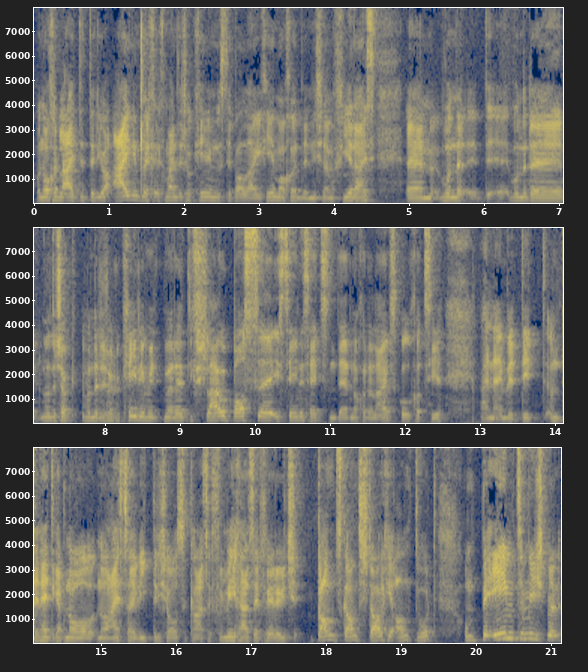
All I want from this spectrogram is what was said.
und nachher leitet er ja eigentlich, ich meine, der Schokini muss den Ball eigentlich hier machen, dann ist es einfach 4-1, ähm, wo er, er, wo er, wo er Schokiri mit einem relativ schlauen Pass äh, in Szene setzt und der nachher ein Live-Goal kann ziehen kann. Und dann hätte ich noch, noch ein, zwei weitere Chancen gehabt. Also für mich also für ganz, ganz starke Antwort. Und bei ihm zum Beispiel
